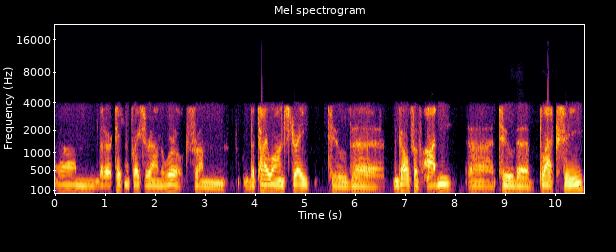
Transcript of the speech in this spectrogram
um, that are taking place around the world, from the Taiwan Strait to the Gulf of Aden uh, to the Black Sea.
